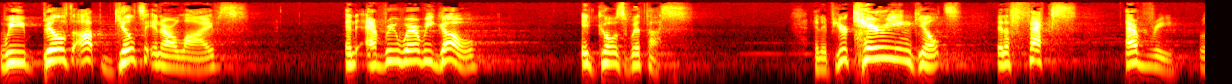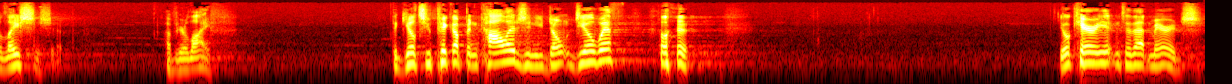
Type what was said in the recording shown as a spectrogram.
we build up guilt in our lives, and everywhere we go, it goes with us. And if you're carrying guilt, it affects every relationship of your life. The guilt you pick up in college and you don't deal with, you'll carry it into that marriage.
